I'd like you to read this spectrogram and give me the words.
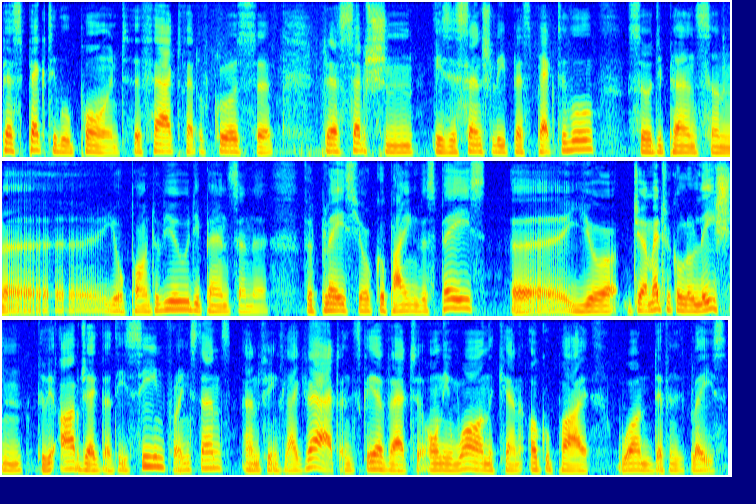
perspectival point, the fact that, of course, uh, perception is essentially perspectival, so it depends on uh, your point of view, depends on uh, the place you're occupying the space, uh, your geometrical relation to the object that is seen, for instance, and things like that. And it's clear that only one can occupy one definite place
